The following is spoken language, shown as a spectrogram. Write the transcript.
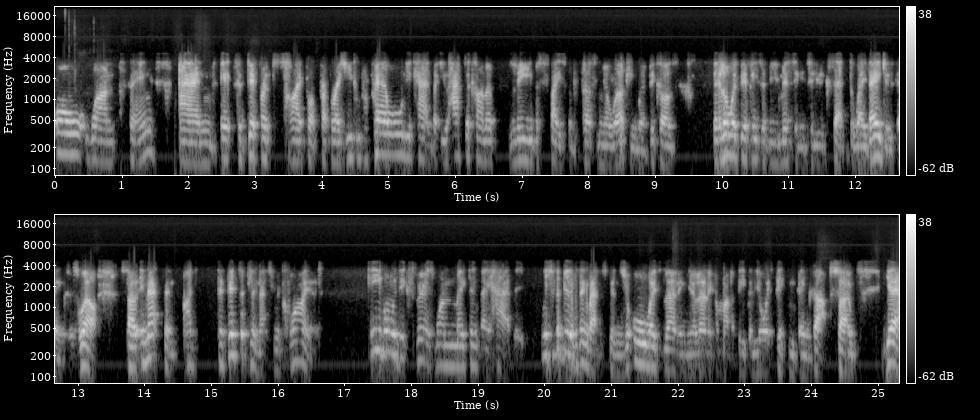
all one thing and it's a different type of preparation. You can prepare all you can, but you have to kind of leave a space for the person you're working with because there'll always be a piece of you missing until you accept the way they do things as well. So in that sense, I, the discipline that's required, even with the experience one may think they have, which is the beautiful thing about this business, you're always learning. You're learning from other people. You're always picking things up. So, yeah,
